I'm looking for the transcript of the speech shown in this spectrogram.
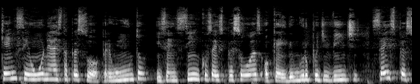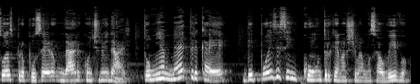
quem se une a esta pessoa? Pergunto, e sem cinco, seis pessoas, ok, de um grupo de 20, seis pessoas propuseram dar continuidade. Então, minha métrica é, depois desse encontro que nós tivemos ao vivo,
